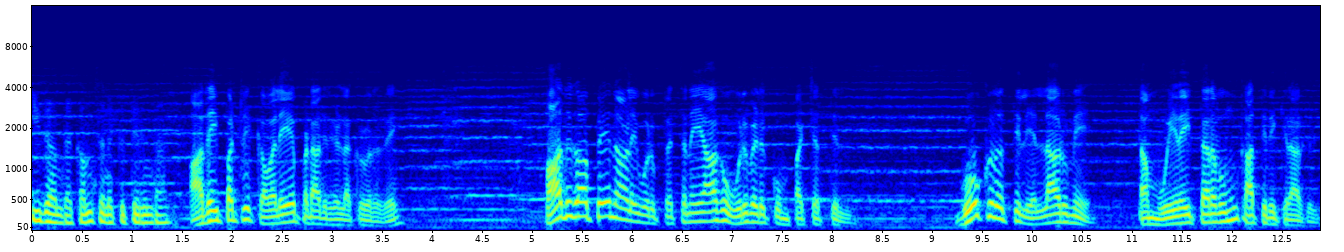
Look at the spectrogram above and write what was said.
இது அந்த கம்சனுக்கு தெரிந்தால். அதை பற்றி கவலையே படாதீர்கள் அக்ரூரரே. பாதுகாப்பே நாளை ஒரு பிரச்சனையாக உருவெடுக்கும் பட்சத்தில் கோகுலத்தில் எல்லாருமே தம் உயிரை தரவும் காத்திருக்கிறார்கள்.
